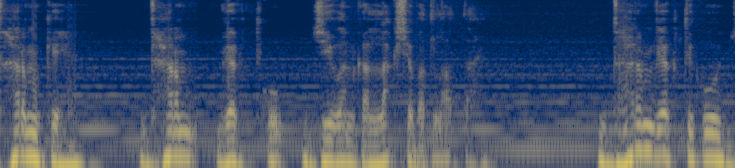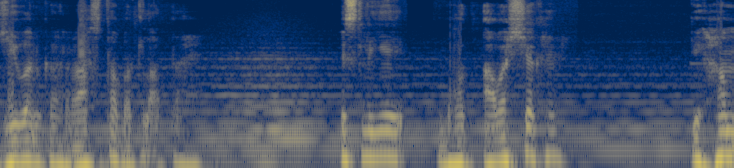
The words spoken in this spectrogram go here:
धर्म के हैं। धर्म व्यक्ति को जीवन का लक्ष्य बतलाता है। धर्म व्यक्ति को जीवन का रास्ता बतलाता है। इसलिए बहुत आवश्यक है कि हम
